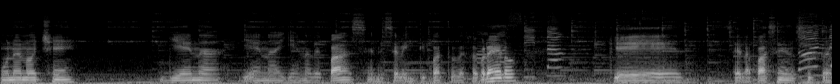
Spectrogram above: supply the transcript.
una noche llena, llena, llena de paz en ese 24 de febrero que se la pasen súper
